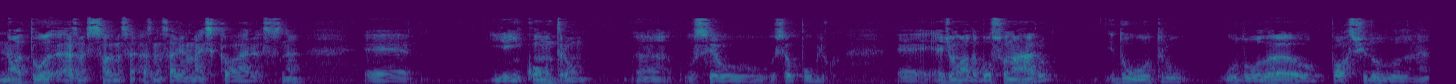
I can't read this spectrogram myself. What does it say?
não à toa as, são as mensagens mais claras, né? É, e encontram uh, o, seu, o seu público. É, é, de um lado a Bolsonaro e do outro o Lula, o poste do Lula, né?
